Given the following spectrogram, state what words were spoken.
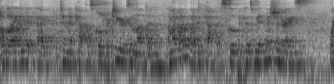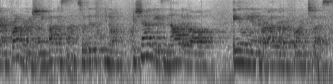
although I did it, I attended Catholic school for two years in London, and my mother went to Catholic school because we had missionaries where I'm from, originally in Pakistan. So that, you know, Christianity is not at all alien or other or foreign to us.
